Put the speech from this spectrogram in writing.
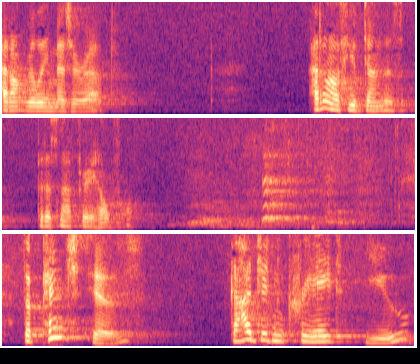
I don't really measure up. I don't know if you've done this, but it's not very helpful. The pinch is God didn't create you.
